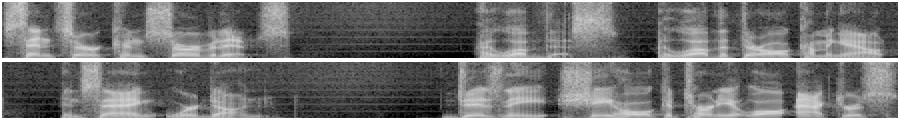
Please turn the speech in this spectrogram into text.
censor conservatives. I love this. I love that they're all coming out and saying we're done. Disney She Hulk attorney at law actress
